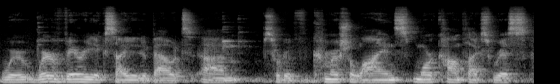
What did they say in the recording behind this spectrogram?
We're we're very excited about um, sort of commercial lines, more complex risks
